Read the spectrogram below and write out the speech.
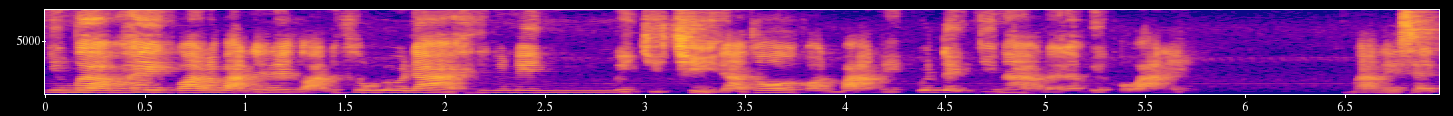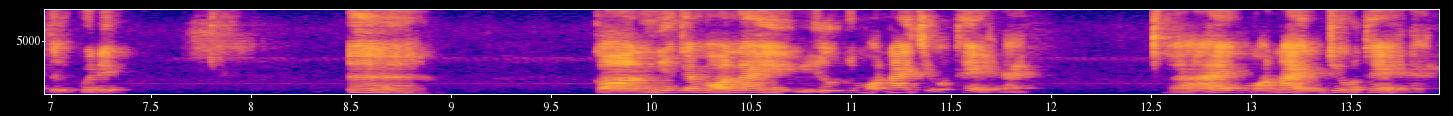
nhưng mà hay quá là bạn này này bạn ấy không lôi đài thế cho nên mình chỉ chỉ ra thôi còn bạn ấy quyết định như nào đấy là việc của bạn ấy. Bạn ấy sẽ tự quyết định. Còn những cái món này ví dụ như món này chưa có thể này. Đấy món này cũng chưa có thể này.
